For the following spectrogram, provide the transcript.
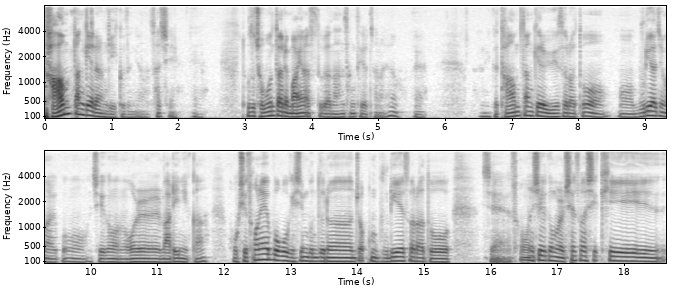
다음 단계라는 게 있거든요. 사실. 예. 저도 저번 달에 마이너스가 난 상태였잖아요. 예. 그러니까 다음 단계를 위해서라도 어, 무리하지 말고 지금 월 말이니까 혹시 손해 보고 계신 분들은 조금 무리해서라도 이제 손실금을 최소화시킨다고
